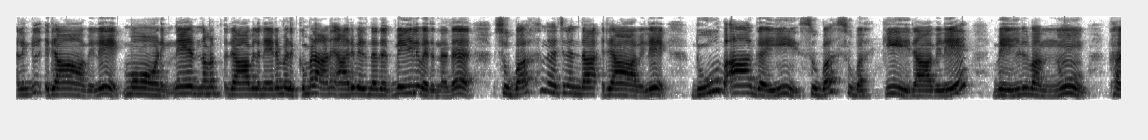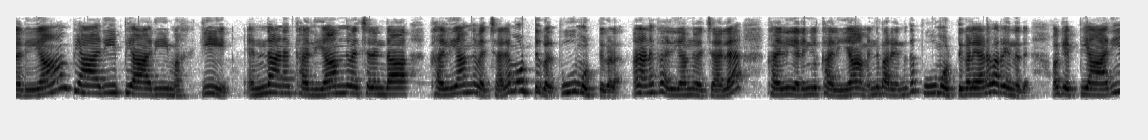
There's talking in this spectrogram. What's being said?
അല്ലെങ്കിൽ രാവിലെ മോർണിംഗ് നേ നമ്മൾ രാവിലെ നേരം വെളുക്കുമ്പോഴാണ് ആര് വരുന്നത്? വെയിൽ വരുന്നത്. സുബഹ് എന്ന് വെച്ചാൽ എന്താ? രാവിലെ. ധൂപ് ആ സുബഹ് സുബഹ്ക്ക് രാവിലെ വെയിൽ വന്നു. ഖലിയാം പ്യാരി പ്യാരി മഹ്കി. എന്താണ് ഖലിയാം എന്ന് വെച്ചാൽ എന്താ? ഖലിയാം എന്ന് വെച്ചാൽ മൊട്ടുകൾ പൂമൊട്ടുകൾ. അതാണ് ഖലിയാം എന്ന് വെച്ചാൽ ഖലി അല്ലെങ്കിൽ ഖലിയാം എന്ന് പറയുന്നത് പൂമൊട്ടുകളെയാണ് പറയുന്നത്. ഓക്കെ പ്യാരി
